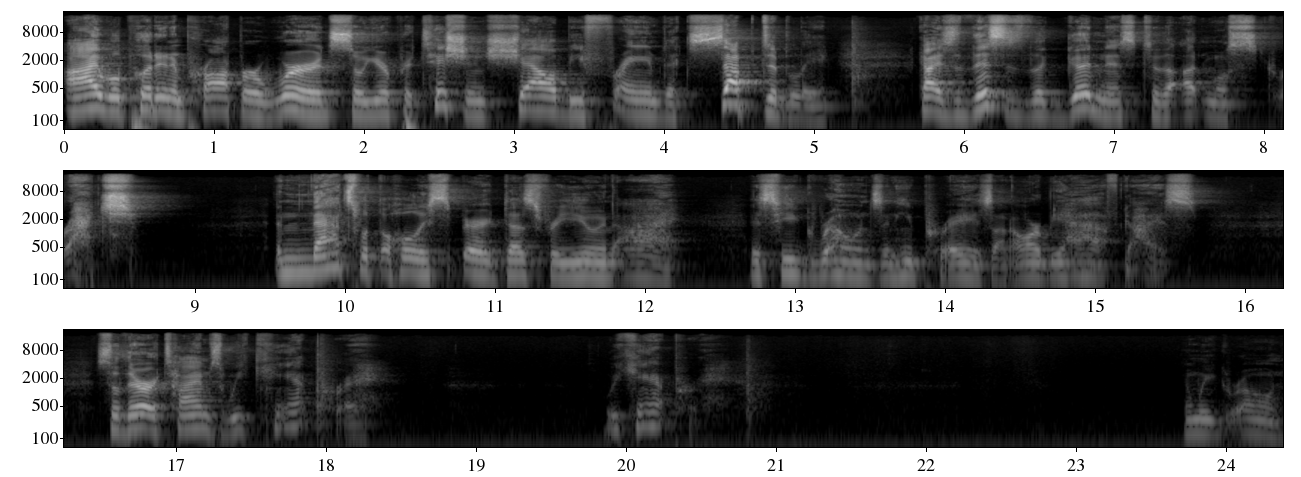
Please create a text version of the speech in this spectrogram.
I will put it in proper words so your petition shall be framed acceptably Guys, this is the goodness to the utmost stretch. And that's what the Holy Spirit does for you and I. Is he groans and he prays on our behalf, guys. So there are times we can't pray. We can't pray. And we groan.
